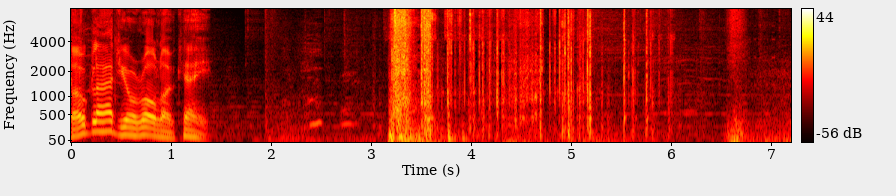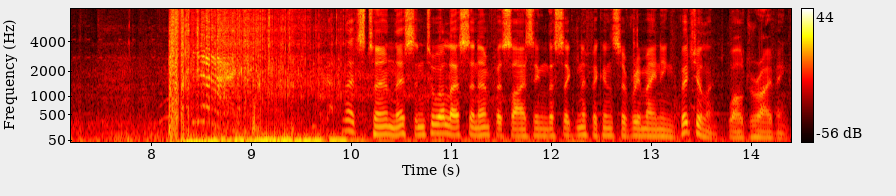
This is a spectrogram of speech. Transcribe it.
So glad you're all okay. Let's turn this into a lesson emphasizing the significance of remaining vigilant while driving.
